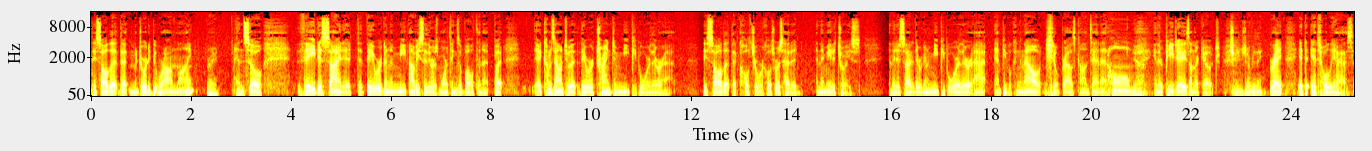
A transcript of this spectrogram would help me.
They saw that that majority of people were online. Right. And so they decided that they were going to meet. Obviously, there was more things involved in it, but it comes down to it. They were trying to meet people where they were at. They saw that that culture, where culture was headed, and they made a choice. And they decided they were going to meet people where they were at, and people can now, you know, browse content at home Yeah. in their PJs on their couch. Changed everything. Right. It it totally has.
